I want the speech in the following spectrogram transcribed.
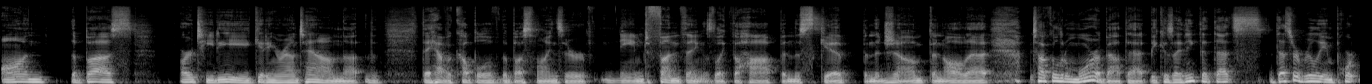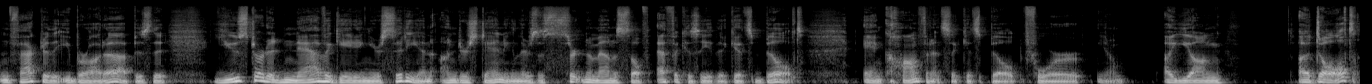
on the bus RTD getting around town. The, the, they have a couple of the bus lines that are named fun things like the hop and the skip and the jump and all that. Talk a little more about that because I think that that's that's a really important factor that you brought up is that you started navigating your city and understanding there's a certain amount of self-efficacy that gets built and confidence that gets built for, you know, a young adult,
